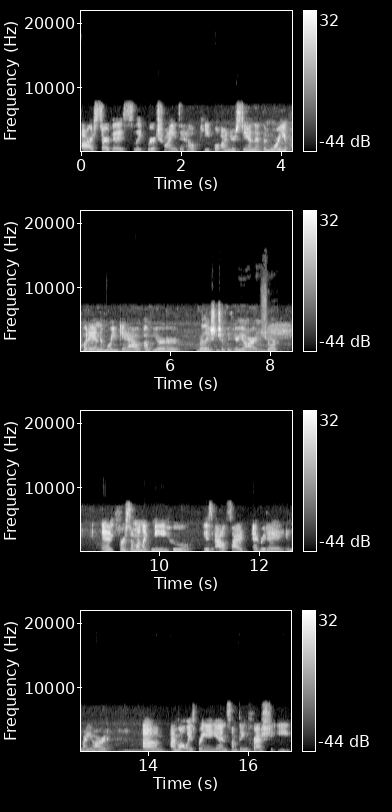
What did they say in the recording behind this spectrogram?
our service, like we're trying to help people understand that the more you put in, the more you get out of your relationship with your yard. Mm-hmm. Sure. And for someone like me who is outside every day in my yard, um, I'm always bringing in something fresh to eat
